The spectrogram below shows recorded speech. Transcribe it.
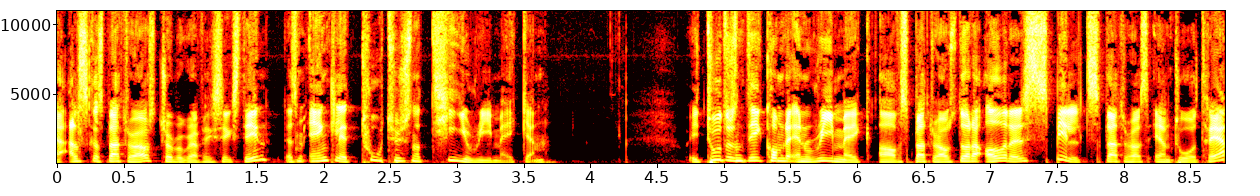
Jeg elsker Splatterhouse, TurboGrafx 16. Det som egentlig er 2010-remaken. I 2010 kom det en remake av Splatterhouse. Da har jeg allerede spilt Splatterhouse 1, 2 og 3.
